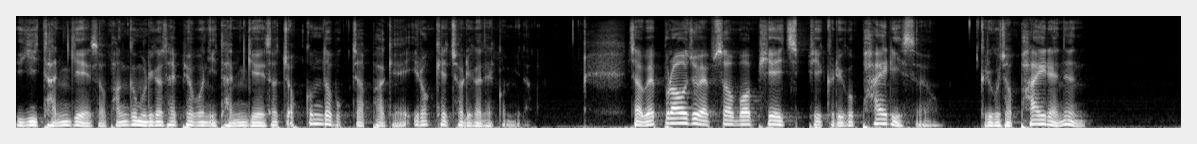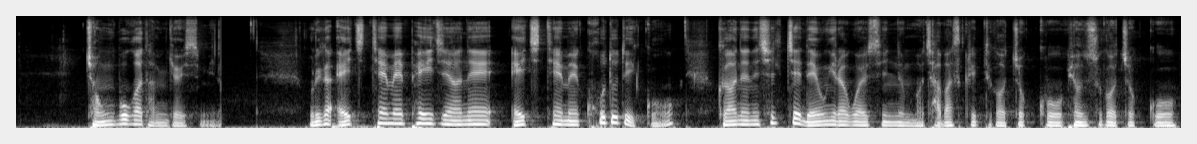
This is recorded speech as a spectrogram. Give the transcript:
이 단계에서, 방금 우리가 살펴본 이 단계에서 조금 더 복잡하게 이렇게 처리가 될 겁니다. 자, 웹브라우저, 웹서버, PHP, 그리고 파일이 있어요. 그리고 저 파일에는 정보가 담겨 있습니다. 우리가 HTML 페이지 안에 HTML 코드도 있고 그 안에는 실제 내용이라고 할 수 있는 뭐 자바스크립트가 어쩌고 변수가 어쩌고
